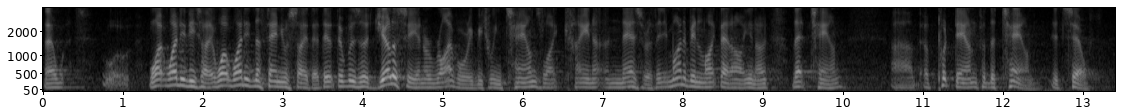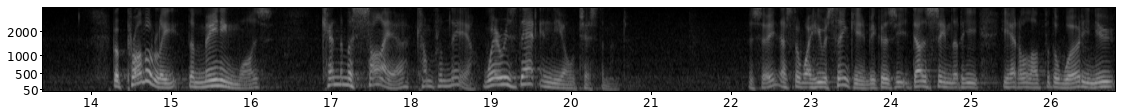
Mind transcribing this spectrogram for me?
Now, why, why did he say why, why, did Nathanael say that? There, there, was a jealousy and a rivalry between towns like Cana and Nazareth. And it might have been like that, oh, you know, that town uh, put down for the town itself. But probably the meaning was can the Messiah come from there? Where is that in the Old Testament? You see, that's the way he was thinking because it does seem that he, he had a love for the Word, he knew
